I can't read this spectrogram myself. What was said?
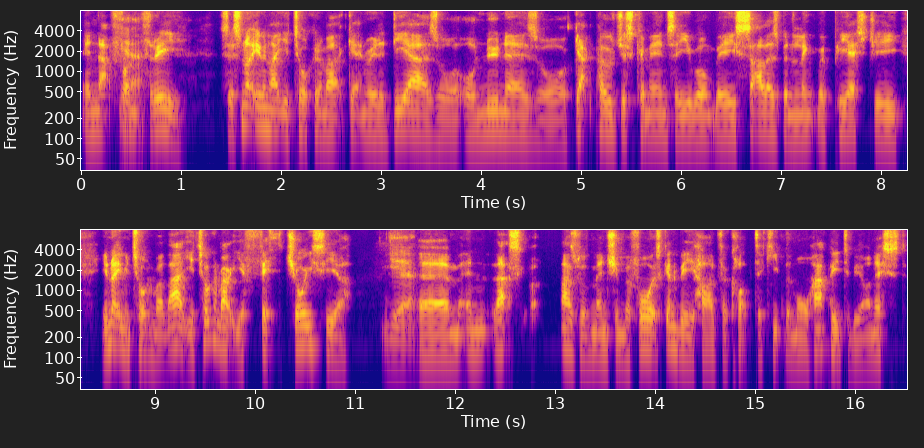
in that front Yeah. three. So it's not even like you're talking about getting rid of Diaz or, or Nunez or Gakpo's just come in, so you won't be. Salah's been linked with PSG. You're not even talking about that. You're talking about your fifth choice here. Yeah. Um, and that's as we've mentioned before, it's going to be hard for Klopp to keep them all happy, to be honest.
